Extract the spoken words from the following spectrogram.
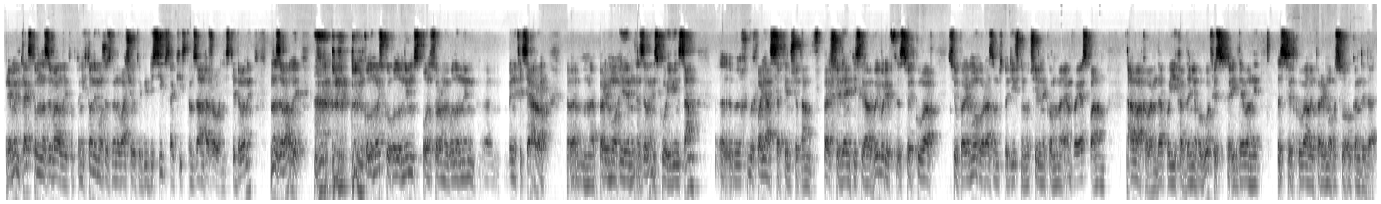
прямим текстом називали, тобто ніхто не може звинувачувати BBC в якійсь там заангажованості, де вони називали Коломойського головним спонсором і головним е, бенефіціаром перемоги Зеленського, і він сам вихвалявся тим, що там в перший день після виборів святкував цю перемогу разом з тодішнім очільником МВС паном Аваковим. Да, поїхав до нього в офіс, і де вони святкували перемогу свого кандидата.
